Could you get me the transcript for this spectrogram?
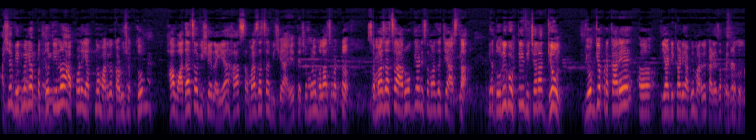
अशा वेगवेगळ्या पद्धतीनं आपण यातनं मार्ग काढू शकतो. हा वादाचा विषय नाही आहे हा समाजाचा विषय आहे. त्याच्यामुळे मला असं वाटतं समाजाचं आरोग्य आणि समाजाची आस्था या दोन्ही गोष्टी विचारात घेऊन योग्य प्रकारे या ठिकाणी आम्ही मार्ग काढायचा प्रयत्न करू.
